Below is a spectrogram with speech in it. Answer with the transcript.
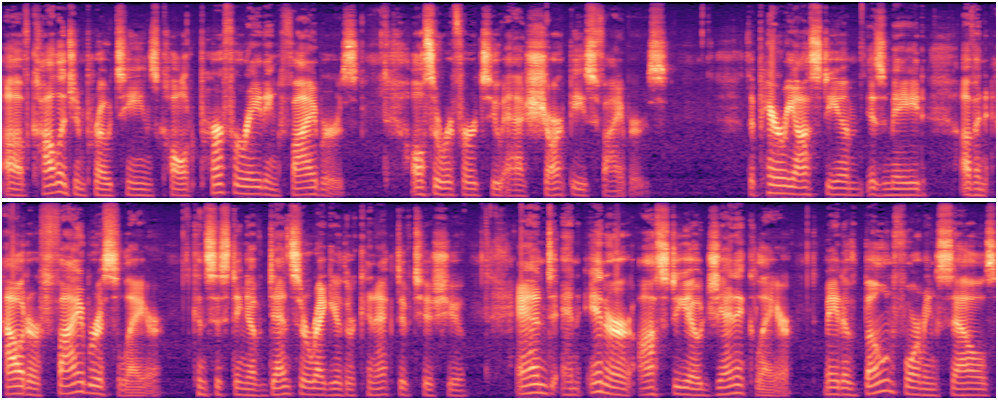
of collagen proteins called perforating fibers, also referred to as Sharpey's fibers. The periosteum is made of an outer fibrous layer consisting of dense irregular connective tissue and an inner osteogenic layer made of bone forming cells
